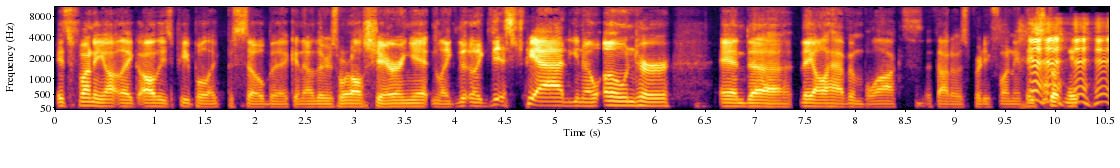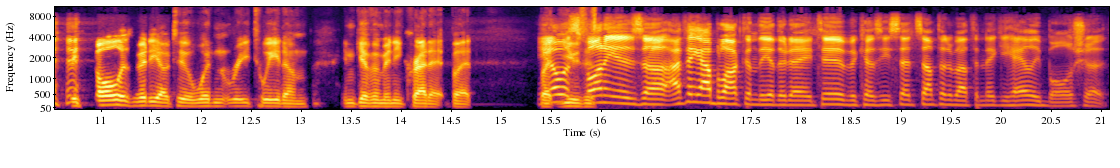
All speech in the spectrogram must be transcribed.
It's funny, uh, like all these people like Posobiec and others were all sharing it, and like like this Chad, you know, owned her, and uh they all have him blocked. I thought it was pretty funny. They, they, they stole his video too, wouldn't retweet him and give him any credit, but you know what's uses- funny is uh, I think I blocked him the other day too because he said something about the Nikki Haley bullshit.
